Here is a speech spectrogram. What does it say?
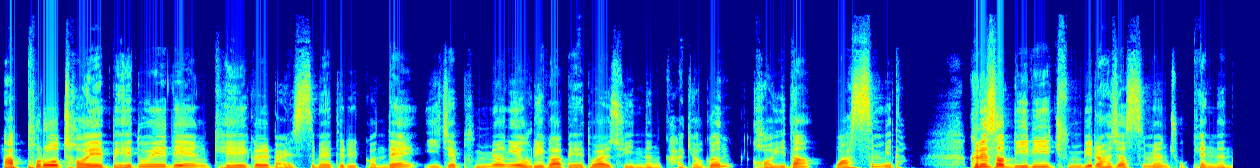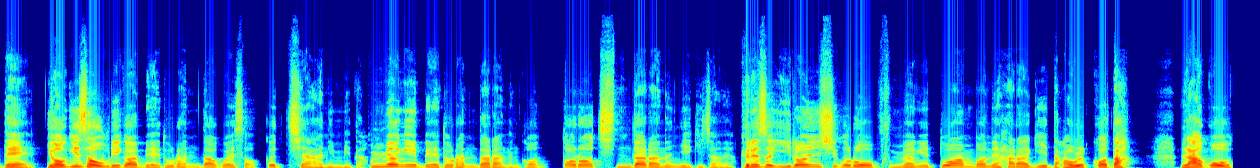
앞으로 저의 매도에 대한 계획을 말씀해 드릴 건데 이제 분명히 우리가 매도할 수 있는 가격은 거의 다 왔습니다. 그래서 미리 준비를 하셨으면 좋겠는데 여기서 우리가 매도를 한다고 해서 끝이 아닙니다. 분명히 매도를 한다라는 건 떨어진다라는 얘기잖아요. 그래서 이런 식으로 분명히 또 한 번의 하락이 나올 거다. 라고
